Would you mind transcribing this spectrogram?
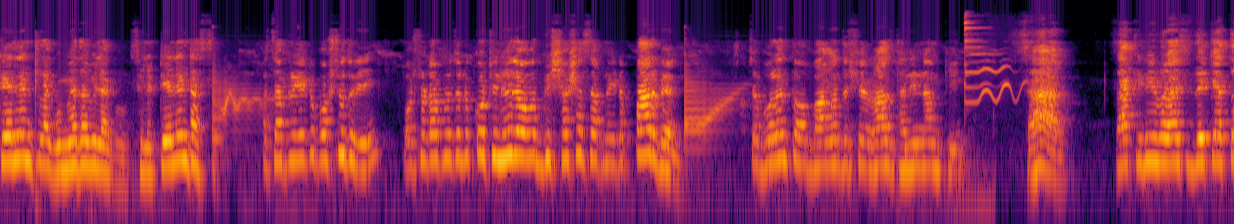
ট্যালেন্ট লাগবে মেধাবী লাগবে। ছেলে ট্যালেন্ট আছে। আচ্ছা আপনাকে একটা প্রশ্ন ধরি প্রশ্নটা আপনার জন্য কঠিন হলেও আমার বিশ্বাস আছে আপনি এটা পারবেন। আচ্ছা বলেন তো বাংলাদেশের রাজধানীর নাম কি? স্যার চাকরি নিয়ে আসছি দেখে এত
